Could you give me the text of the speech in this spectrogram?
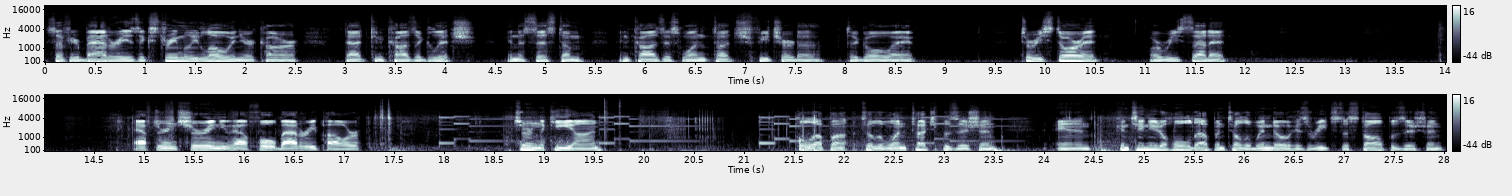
So if your battery is extremely low in your car, that can cause a glitch in the system and cause this one-touch feature to, to go away. To restore it or reset it, after ensuring you have full battery power, turn the key on pull up uh, to the one touch position and continue to hold up until the window has reached the stall position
